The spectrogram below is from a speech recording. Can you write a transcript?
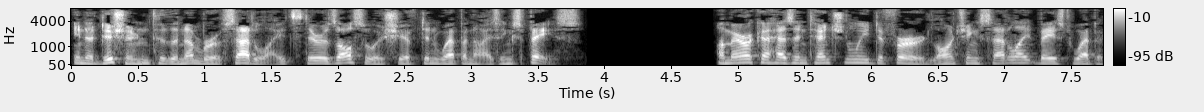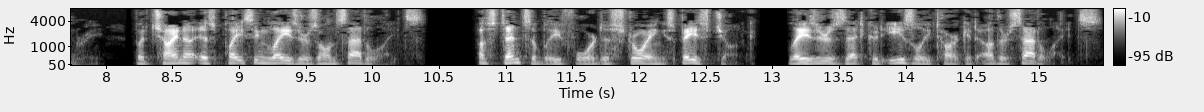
In addition to the number of satellites, there is also a shift in weaponizing space. America has intentionally deferred launching satellite-based weaponry, but China is placing lasers on satellites, ostensibly for destroying space junk lasers that could easily target other satellites.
